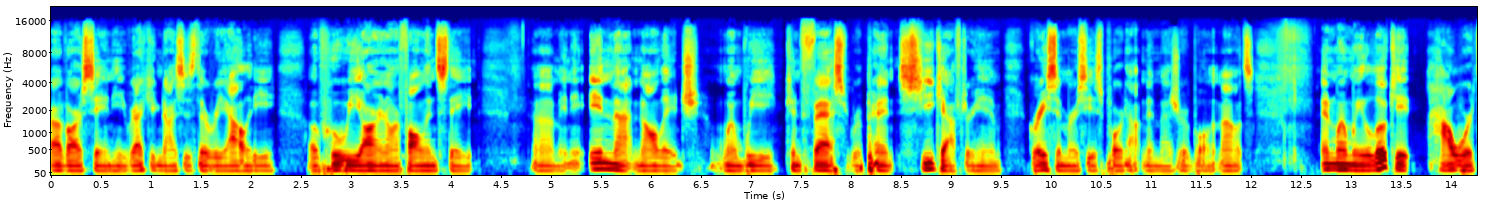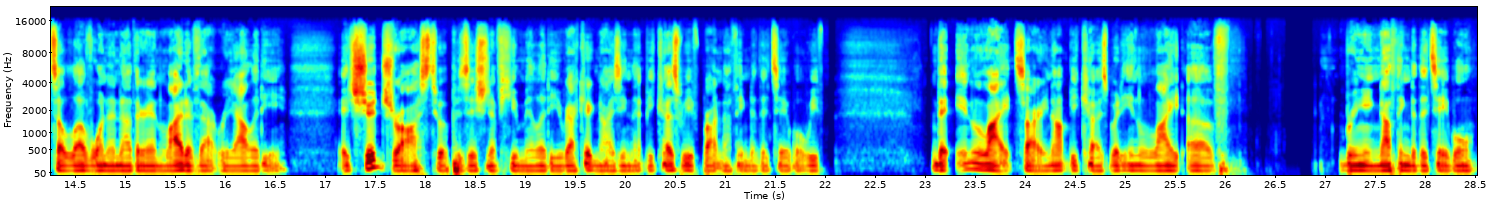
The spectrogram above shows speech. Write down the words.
of our sin. He recognizes the reality of who we are in our fallen state, Um, and in that knowledge, when we confess, repent, seek after Him, grace and mercy is poured out in immeasurable amounts. And when we look at how we're to love one another in light of that reality, it should draw us to a position of humility, recognizing that because we've brought nothing to the table, we've that in light, sorry, not because, but in light of bringing nothing to the table,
